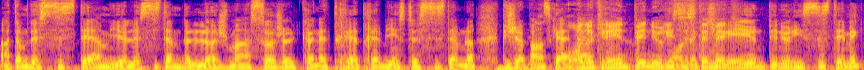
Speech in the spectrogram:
en termes de système, il y a le système de logement. Ça, je le connais très très bien, ce système-là. Puis je pense qu'à On a créé une pénurie on systémique. a créé une pénurie systémique.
